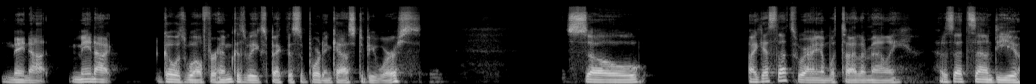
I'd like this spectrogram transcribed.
may not may not go as well for him because we expect the supporting cast to be worse. So, I guess that's where I am with Tyler Mahle. How does that sound to you?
